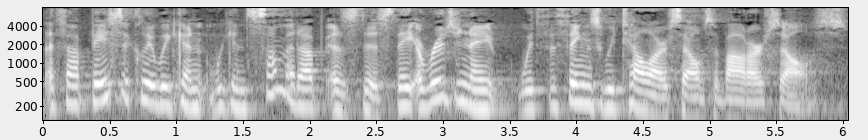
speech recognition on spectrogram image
I thought basically we can, we can sum it up as this they originate with the things we tell ourselves about ourselves.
